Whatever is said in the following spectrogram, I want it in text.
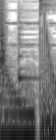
Bye.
